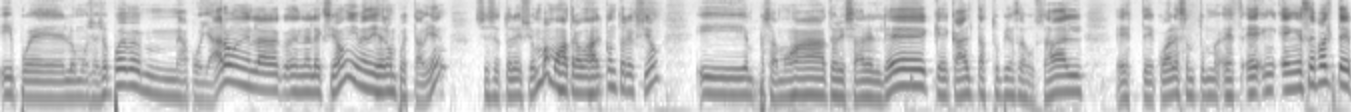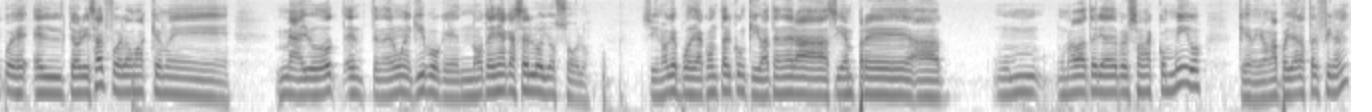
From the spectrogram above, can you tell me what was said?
y pues los muchachos pues me, apoyaron en la, en la elección y me dijeron pues está bien, si es tu elección vamos a trabajar con tu elección y empezamos a teorizar el deck, qué cartas tú piensas usar, este, cuáles son tus... en, en esa parte pues el teorizar fue lo más que me me ayudó en tener un equipo que no tenía que hacerlo yo solo, sino que podía contar con que iba a tener a siempre a un- una batería de personas conmigo que me iban a apoyar hasta el final,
